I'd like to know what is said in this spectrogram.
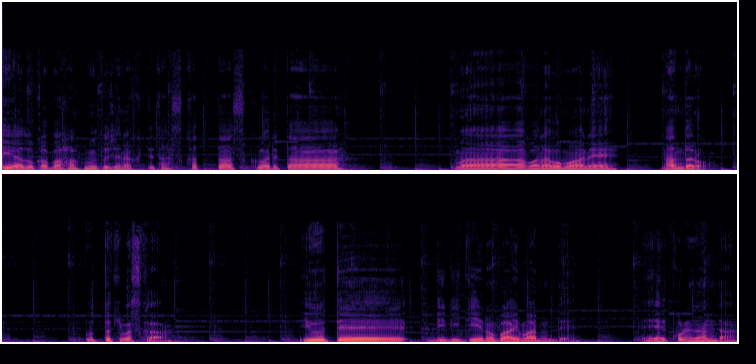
エアとかバハムートじゃなくて助かった救われた。まあマナゴマはねなんだろう。打っときますか。言うてリリティの場合もあるんで。えー、これなんだ？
